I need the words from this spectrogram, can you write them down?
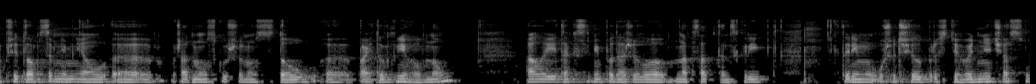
a přitom jsem neměl uh, žádnou zkušenost s tou uh, Python knihovnou, ale i tak se mi podařilo napsat ten skript, který mu ušetřil prostě hodně času.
